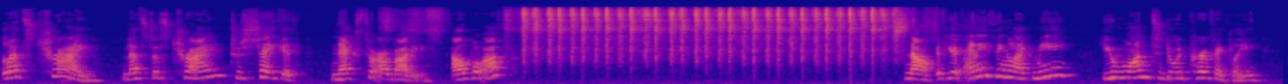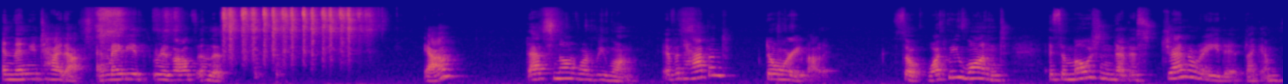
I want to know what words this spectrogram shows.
let's try. Let's just try to shake it next to our body. Elbow up. Now, if you're anything like me, you want to do it perfectly and then you tie it up and maybe it results in this. Yeah? That's not what we want. If it happened, don't worry about it. So what we want is a motion that is generated, like I'm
